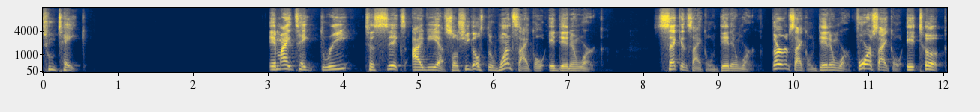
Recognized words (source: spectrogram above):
to take. It might take three to six IVF. So she goes through one cycle, it didn't work. Second cycle didn't work. Third cycle didn't work. Fourth cycle, it took.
